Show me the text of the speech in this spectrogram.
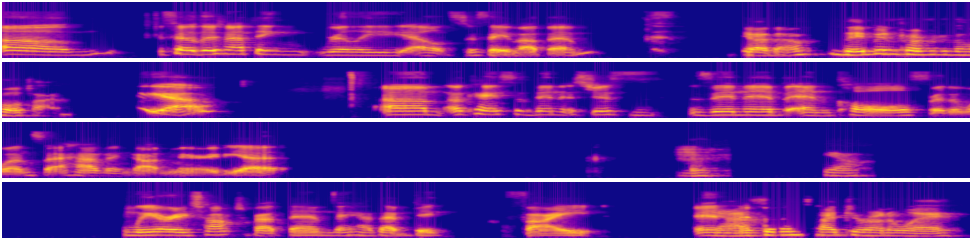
um, so there's nothing really else to say about them. Yeah, no. They've been perfect the whole time. Yeah. Um, okay, so then it's just Zanab and Cole for the ones that haven't gotten married yet. Yeah. We already talked about them. They had that big fight. And yeah, Zanab tried to run away.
